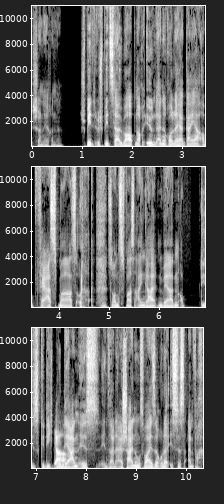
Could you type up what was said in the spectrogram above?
schon irre, ne? Spielt es da überhaupt noch irgendeine Rolle, Herr Geier, ob Versmaß oder sonst was eingehalten werden, ob dieses Gedicht ja. modern ist in seiner Erscheinungsweise oder ist es einfach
